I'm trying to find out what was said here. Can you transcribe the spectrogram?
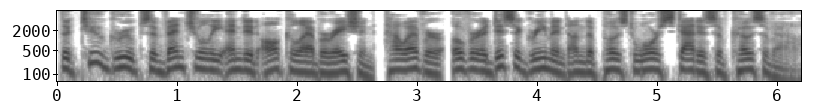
The two groups eventually ended all collaboration, however, over a disagreement on the post-war status of Kosovo.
